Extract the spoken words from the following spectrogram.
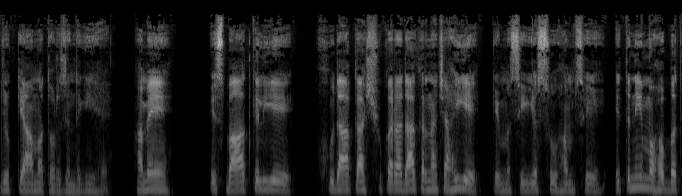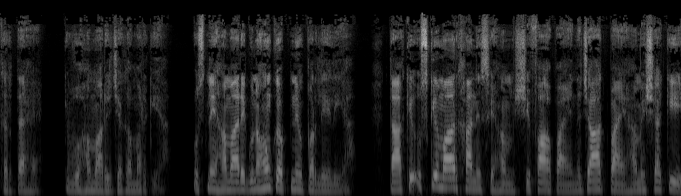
جو قیامت اور زندگی ہے۔ ہمیں اس بات کے لیے خدا کا شکر ادا کرنا چاہیے کہ مسیح یسو ہم سے اتنی محبت کرتا ہے کہ وہ ہماری جگہ مر گیا۔ اس نے ہمارے گناہوں کو اپنے اوپر لے لیا، تاکہ اس کے مار کھانے سے ہم شفا پائیں، نجات پائیں، ہمیشہ کی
